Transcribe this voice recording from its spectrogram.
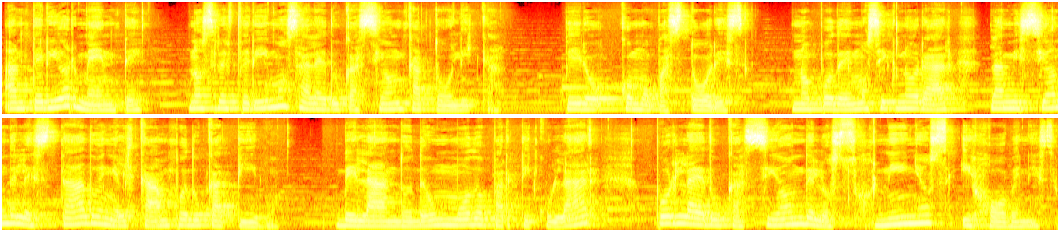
Anteriormente nos referimos a la educación católica, pero como pastores no podemos ignorar la misión del Estado en el campo educativo, velando de un modo particular por la educación de los niños y jóvenes.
